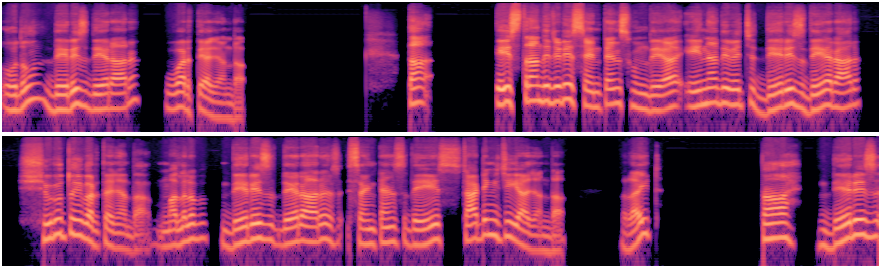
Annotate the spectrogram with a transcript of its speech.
ਉਦੋਂ देयर इज देयर आर ਵਰਤਿਆ ਜਾਂਦਾ ਤਾਂ ਇਸ ਤਰ੍ਹਾਂ ਦੇ ਜਿਹੜੇ ਸੈਂਟੈਂਸ ਹੁੰਦੇ ਆ ਇਹਨਾਂ ਦੇ ਵਿੱਚ देयर इज देयर आर ਸ਼ੁਰੂ ਤੋਂ ਹੀ ਵਰਤਿਆ ਜਾਂਦਾ ਮਤਲਬ there is there are sentence ਦੇ ਸਟਾਰਟਿੰਗ 'ਚ ਹੀ ਆ ਜਾਂਦਾ ਰਾਈਟ ਤਾਂ देयर इज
